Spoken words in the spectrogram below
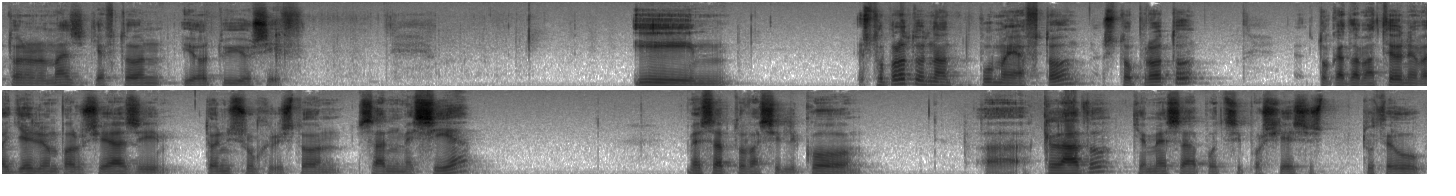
τον ονομάζει και αυτόν Υιό του Ιωσήφ. Η... Στο πρώτο να πούμε αυτό, στο πρώτο το κατά Ματθαίον Ευαγγέλιο παρουσιάζει τον Ιησού Χριστόν σαν Μεσσία μέσα από το βασιλικό κλάδο και μέσα από τις υποσχέσεις του Θεού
